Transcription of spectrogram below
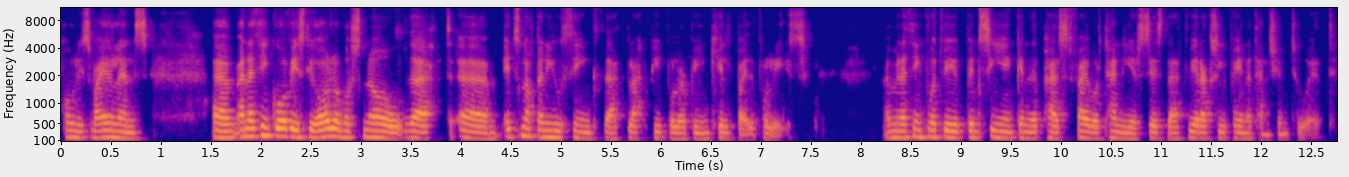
police violence. Um, and I think obviously all of us know that um, it's not a new thing that Black people are being killed by the police. I mean, I think what we've been seeing in the past five or 10 years is that we are actually paying attention to it.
